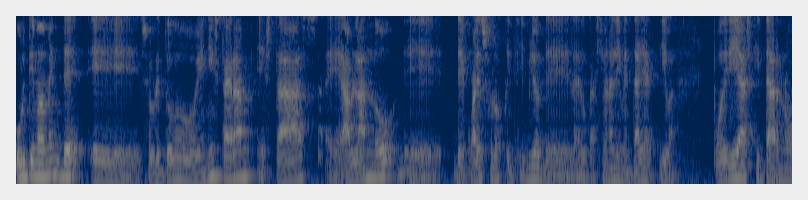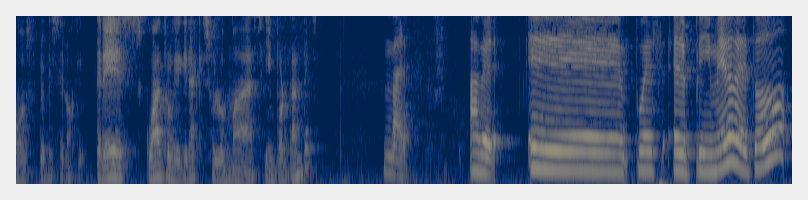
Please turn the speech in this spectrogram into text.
últimamente, eh, sobre todo en Instagram, estás eh, hablando de, cuáles son los principios de la educación alimentaria activa. ¿Podrías citarnos, yo qué sé, los tres, cuatro que creas que son los más importantes? Vale. A ver, eh, pues el primero de todo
